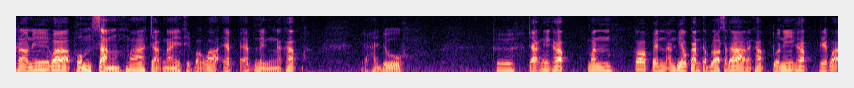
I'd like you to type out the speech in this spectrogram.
คราวนี้ว่าผมสั่งมาจากไหนที่บอกว่าแอปแอปหนึ่งนะครับอยากให้ดู คือจากนี้ครับมันก็เป็นอันเดียวกันกับ Lazada นะครับ ตัวนี้ครับ เรียกว่า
